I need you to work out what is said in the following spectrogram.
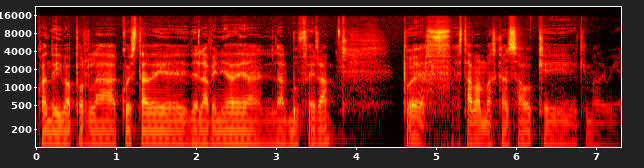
cuando iba por la cuesta de, de la avenida de la Albufera, pues estaba más cansado que, que madre mía.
